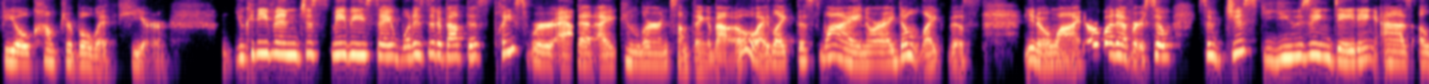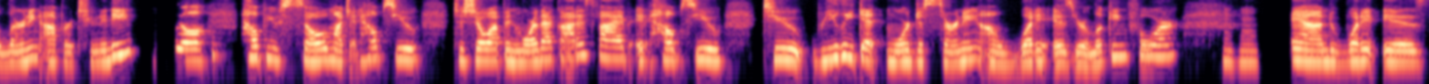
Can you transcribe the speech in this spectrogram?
feel comfortable with here? You can even just maybe say, what is it about this place we're at that I can learn something about? Oh, I like this wine, or I don't like this, you know, wine, or whatever. So, so just using dating as a learning opportunity will help you so much. It helps you to show up in more that goddess vibe. It helps you to really get more discerning on what it is you're looking for mm-hmm. and what it is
